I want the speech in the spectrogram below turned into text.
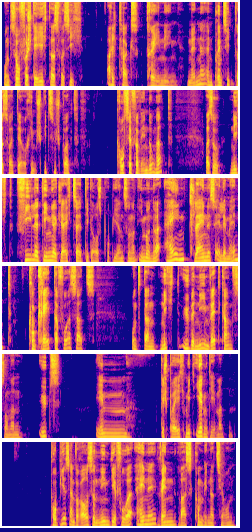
Und so verstehe ich das, was ich Alltagstraining nenne, ein Prinzip, das heute auch im Spitzensport große Verwendung hat. Also nicht viele Dinge gleichzeitig ausprobieren, sondern immer nur ein kleines Element, konkreter Vorsatz und dann nicht übe nie im Wettkampf, sondern üb's im Gespräch mit irgendjemandem. Probier es einfach aus und nimm dir vor, eine Wenn-Was-Kombination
